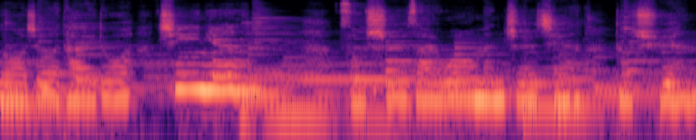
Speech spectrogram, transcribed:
落着太多纪念，总是在我们之间兜圈。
